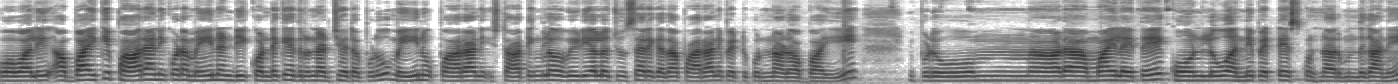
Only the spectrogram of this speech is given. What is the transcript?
పోవాలి. అబ్బాయికి పారాని కూడా మెయిన్ అండి. కొండకెదురు నడిచేటప్పుడు మెయిన్ పారాని. స్టార్టింగ్లో వీడియోలో చూసారు కదా పారాని పెట్టుకుంటున్నాడు అబ్బాయి. ఇప్పుడు ఆడ అమ్మాయిలు అయితే కోన్లు అన్నీ పెట్టేసుకుంటున్నారు ముందుగానే.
